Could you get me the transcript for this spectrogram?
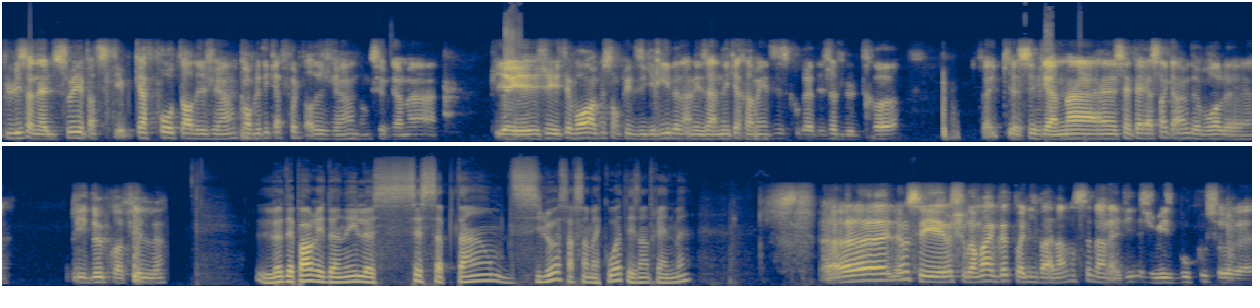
Puis lui, c'est un habitué, il est parti quatre fois au Tour des Géants, complété quatre fois le Tour des Géants. Donc c'est vraiment. Puis euh, j'ai été voir un peu son pedigree là, dans les années 90, il courait déjà de l'ultra. Fait que c'est vraiment. C'est intéressant quand même de voir le, les deux profils. Là. Le départ est donné le 6 septembre. D'ici là, ça ressemble à quoi tes entraînements? Euh, là, c'est, je suis vraiment un gars de polyvalence dans la vie. Je mise beaucoup sur euh,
